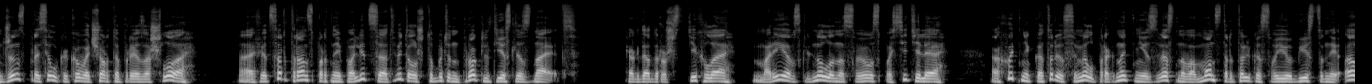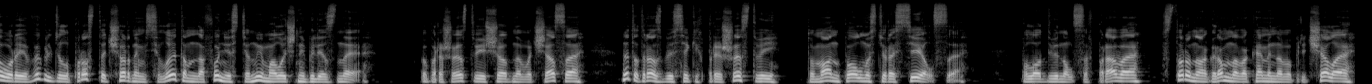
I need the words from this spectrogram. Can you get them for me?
Джин спросил, какого чёрта произошло. А офицер транспортной полиции ответил, что будь он проклят, если знает. Когда дрожь стихла, Мария взглянула на своего спасителя. Охотник, который сумел прогнать неизвестного монстра только своей убийственной аурой, выглядел просто черным силуэтом на фоне стены молочной белизны. По прошествии еще одного часа, на этот раз без всяких происшествий, туман полностью рассеялся. Плот двинулся вправо, в сторону огромного каменного причала.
